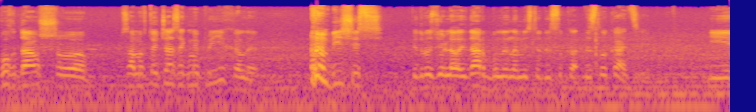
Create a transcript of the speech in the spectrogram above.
Бог дав, що саме в той час, як ми приїхали, більшість підрозділів Айдар були на місці дислокації. І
